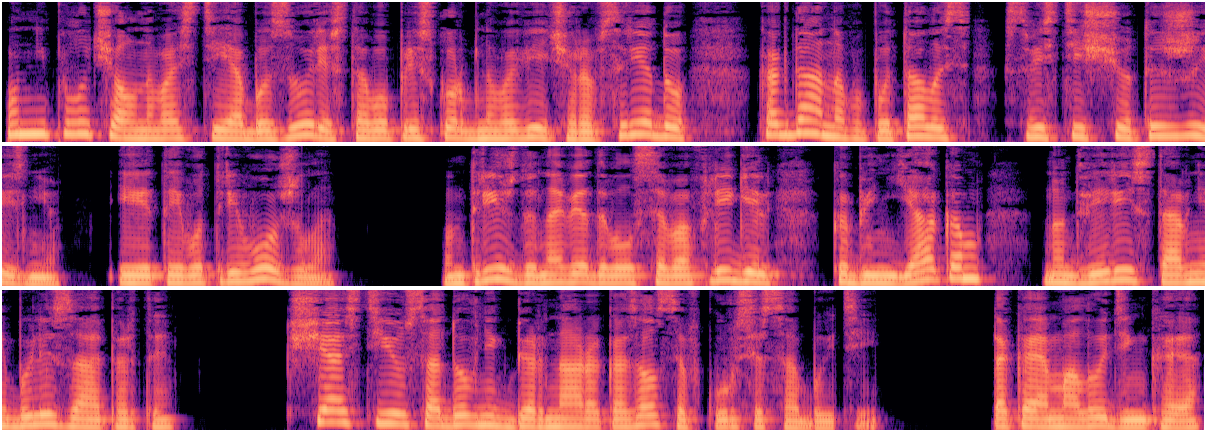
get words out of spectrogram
Он не получал новостей об Изоре с того прискорбного вечера в среду, когда она попыталась свести счеты с жизнью, и это его тревожило. Он трижды наведывался во флигель к но двери и ставни были заперты. К счастью, садовник Бернар оказался в курсе событий. Такая молоденькая,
